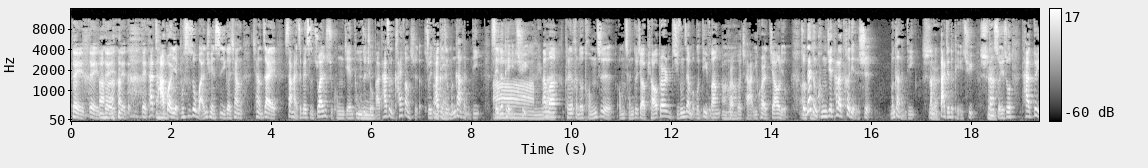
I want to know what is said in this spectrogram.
对 对对对对对，它茶馆也不是说完全是一个像像在上海这边是专属空间同志酒吧，它是个开放式的，所以它的这个门槛很低，谁都可以去那么可能很多同志，我们成都叫嫖边儿，集中在某个地方一块喝茶，一块交流，所以那种空间它的特点是门槛很低，那么大家都可以去。是但所以说，它对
